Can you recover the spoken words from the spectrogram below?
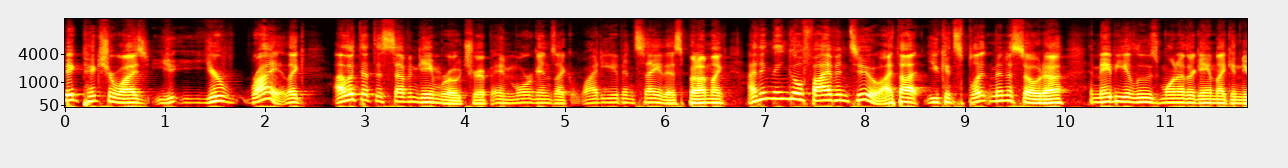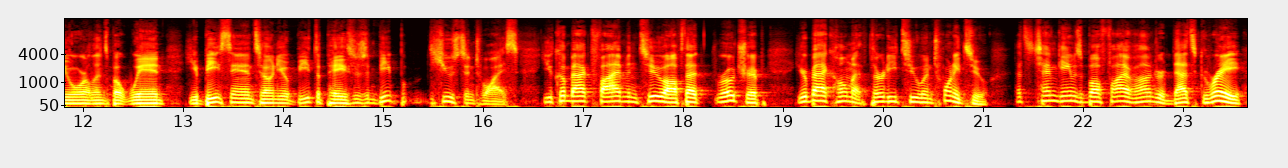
big picture wise, you, you're right. Like I looked at this seven game road trip, and Morgan's like, "Why do you even say this?" But I'm like, I think they can go five and two. I thought you could split Minnesota, and maybe you lose one other game like in New Orleans, but win. You beat San Antonio, beat the Pacers, and beat Houston twice. You come back five and two off that road trip. You're back home at 32 and 22. That's 10 games above 500. That's great.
